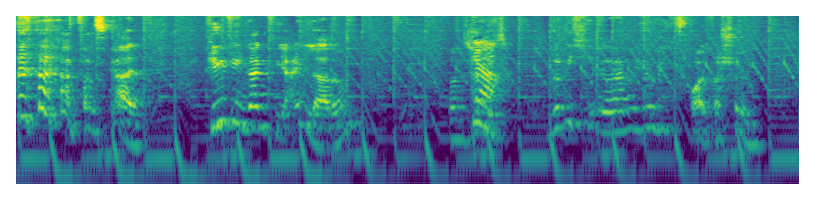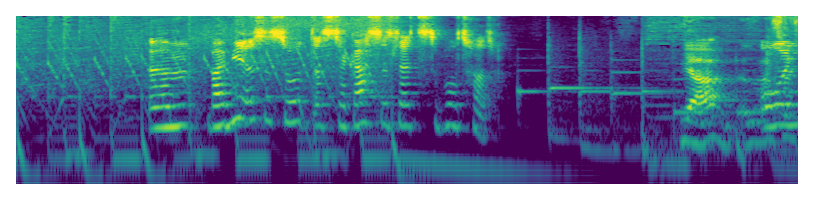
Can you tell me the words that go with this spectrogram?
Pascal, vielen, vielen Dank für die Einladung. Und Ja. hat mich wirklich, äh, hat mich wirklich gefreut. War schön. Ähm, bei mir ist es so, dass der Gast das letzte Wort hat. Ja, also Und-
